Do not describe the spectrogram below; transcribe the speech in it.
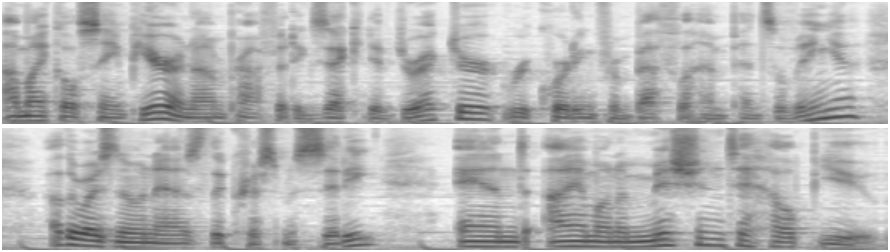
I'm Michael St. Pierre, a nonprofit executive director, recording from Bethlehem, Pennsylvania, otherwise known as the Christmas City, and I am on a mission to help you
